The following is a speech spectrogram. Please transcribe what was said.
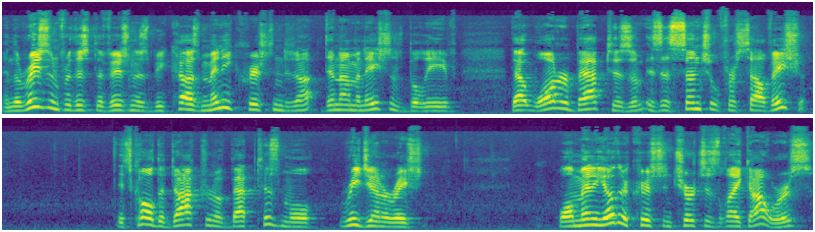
And the reason for this division is because many Christian de- denominations believe that water baptism is essential for salvation. It's called the doctrine of baptismal regeneration. While many other Christian churches like ours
